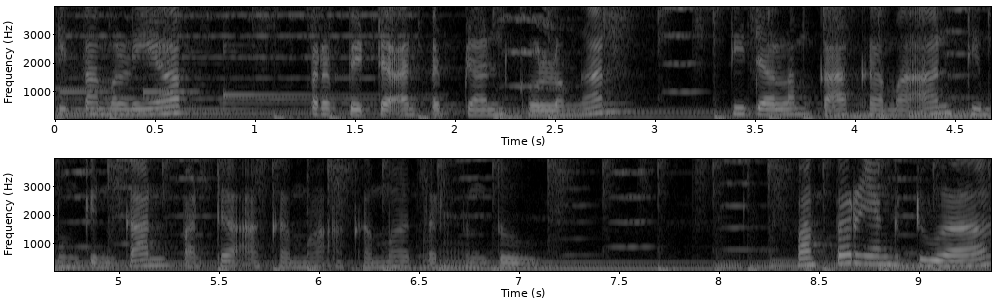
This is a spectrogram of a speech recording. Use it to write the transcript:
kita melihat perbedaan-perbedaan golongan di dalam keagamaan dimungkinkan pada agama-agama tertentu. Faktor yang kedua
